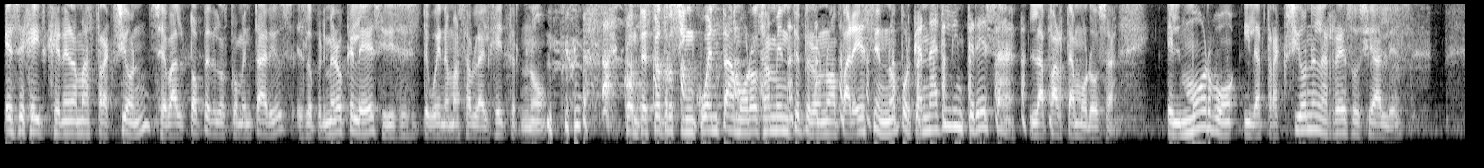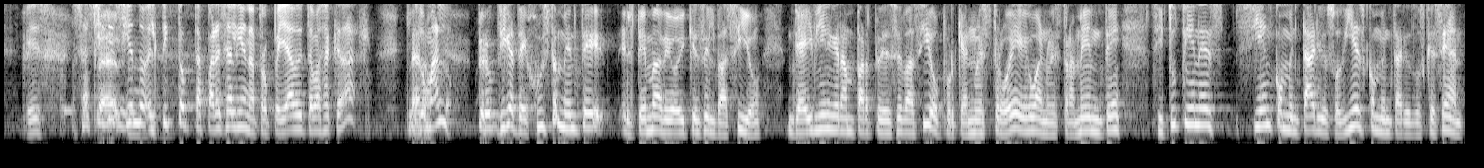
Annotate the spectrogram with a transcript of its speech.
ese hate genera más tracción, se va al tope de los comentarios, es lo primero que lees y dices, este güey nada más habla el hater. No. Contesté otros 50 amorosamente, pero no aparecen, ¿no? Porque a nadie le interesa la parte amorosa. El morbo y la atracción en las redes sociales es, o sea, sigue claro. siendo, el TikTok te aparece alguien atropellado y te vas a quedar. Claro. Es lo malo. Pero fíjate, justamente el tema de hoy, que es el vacío, de ahí viene gran parte de ese vacío, porque a nuestro ego, a nuestra mente, si tú tienes 100 comentarios o 10 comentarios, los que sean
